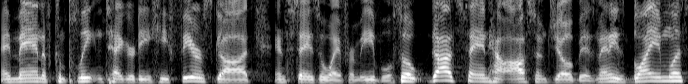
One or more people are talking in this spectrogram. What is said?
a man of complete integrity. He fears God and stays away from evil. So God's saying how awesome Job is. Man, he's blameless,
